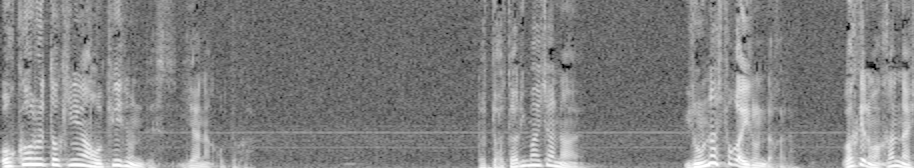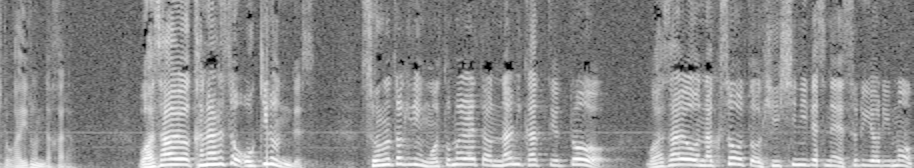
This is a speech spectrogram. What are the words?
起こる時には起きるんです。嫌なことが。だって当たり前じゃない。いろんな人がいるんだから。わけのわかんない人がいるんだから。災いは必ず起きるんです。その時に求められたのは何かっていうと災いをなくそうと必死にですねするよりも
